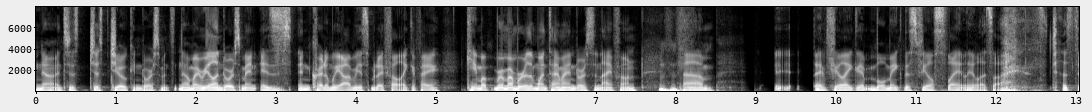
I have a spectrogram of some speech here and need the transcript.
no, it's just just joke endorsements. No, my real endorsement is incredibly obvious, but I felt like if I came up, remember the one time I endorsed an iPhone. Mm-hmm. Um, it- I feel like it will make this feel slightly less obvious, just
